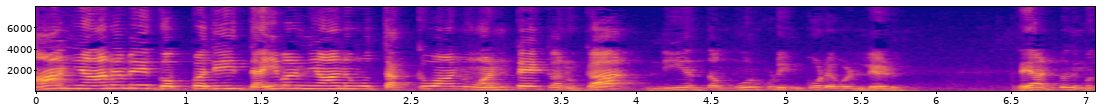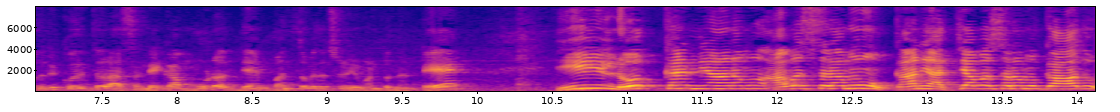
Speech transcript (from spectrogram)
ఆ జ్ఞానమే గొప్పది దైవ జ్ఞానము తక్కువ నువ్వు అంటే కనుక నీ అంత మూర్ఖుడు ఇంకోటి ఎవడు లేడు. అదే అంటుంది మొదటి కొరితో రాసిన లేక మూడు అధ్యాయం పంతొమ్మిది వచ్చిన ఏమంటుందంటే ఈ లోక జ్ఞానము అవసరము కానీ అత్యవసరము కాదు.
